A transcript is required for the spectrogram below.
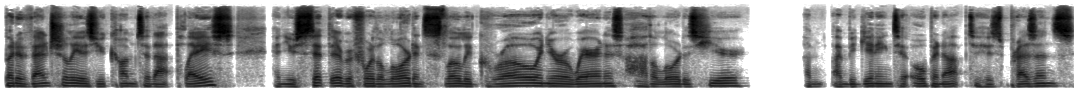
But eventually, as you come to that place and you sit there before the Lord and slowly grow in your awareness, oh, the Lord is here. I'm, I'm beginning to open up to his presence.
